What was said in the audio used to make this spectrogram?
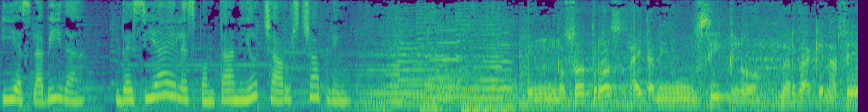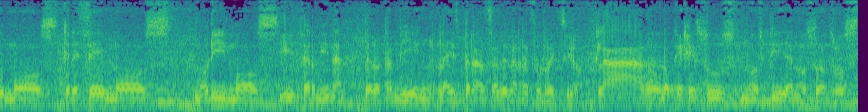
y es la vida, decía el espontáneo Charles Chaplin. En nosotros hay también un ciclo, ¿verdad? Que nacemos, crecemos, morimos y terminan, pero también la esperanza de la resurrección. Claro, lo que Jesús nos pide a nosotros,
